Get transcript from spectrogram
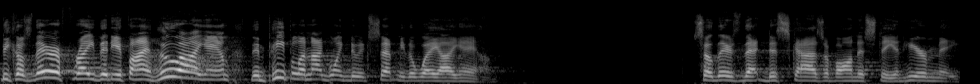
because they're afraid that if I'm who I am, then people are not going to accept me the way I am. So there's that disguise of honesty. And hear me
